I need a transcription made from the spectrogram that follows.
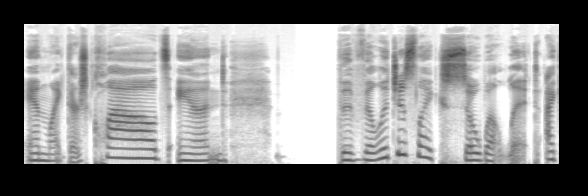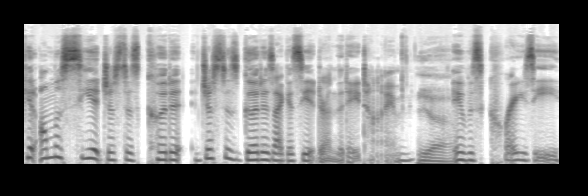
and like there's clouds and the village is like so well lit. I could almost see it just as could just as good as I could see it during the daytime. Yeah. It was crazy.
